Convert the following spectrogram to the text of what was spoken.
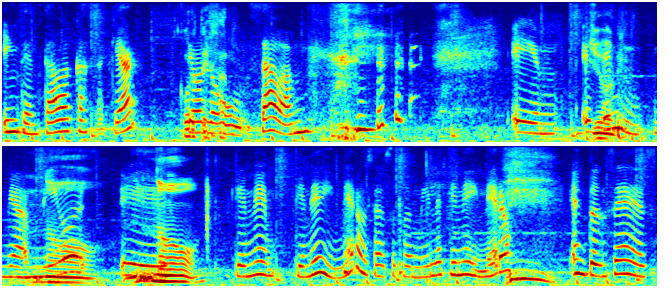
intentaba casaquear, Cortejar. yo lo usaba. Em, este Yo- mi, mi amigo No, eh, no. tiene, tiene dinero, o sea, su familia tiene dinero. Entonces,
